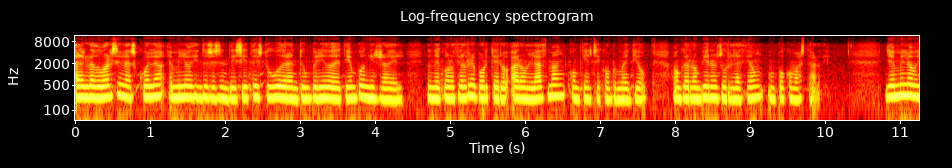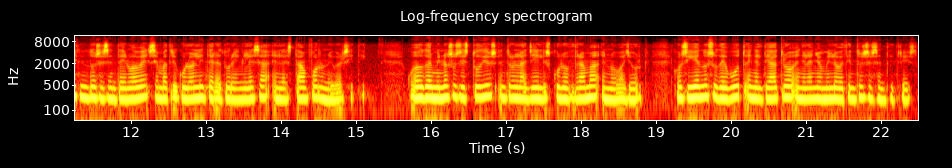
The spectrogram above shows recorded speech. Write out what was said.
Al graduarse en la escuela, en 1967 estuvo durante un periodo de tiempo en Israel, donde conoció al reportero Aaron Lathman, con quien se comprometió, aunque rompieron su relación un poco más tarde. Ya en 1969 se matriculó en literatura inglesa en la Stanford University. Cuando terminó sus estudios, entró en la Yale School of Drama en Nueva York, consiguiendo su debut en el teatro en el año 1963.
